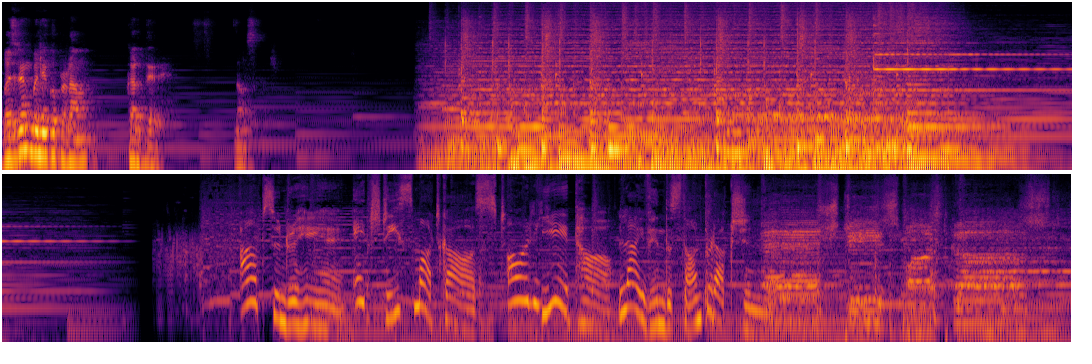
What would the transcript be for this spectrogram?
बजरंग बली को प्रणाम करते रहे। नमस्कार। आप सुन रहे हैं एच डी स्मार्ट कास्ट और ये था live Hindustan production H smart Smartcast.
